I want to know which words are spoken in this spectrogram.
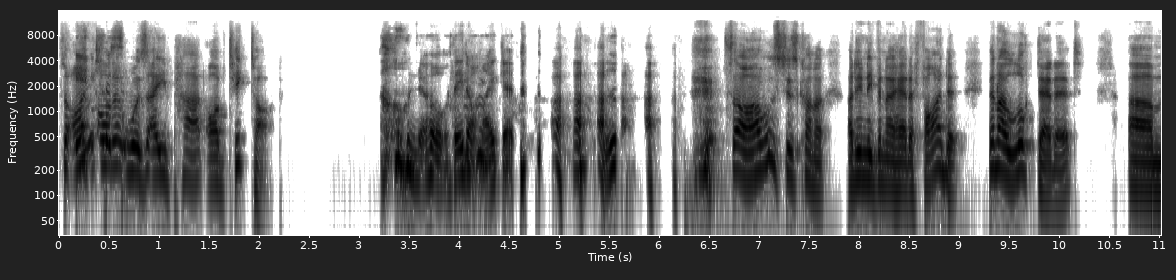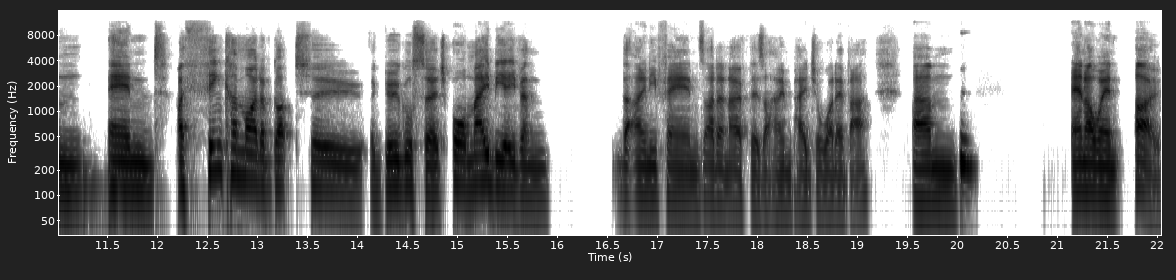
So I thought it was a part of TikTok. Oh no, they don't like it. so I was just kind of I didn't even know how to find it. Then I looked at it um, and I think I might have got to a Google search or maybe even the OnlyFans. I don't know if there's a homepage or whatever. Um, hmm. and I went, oh,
